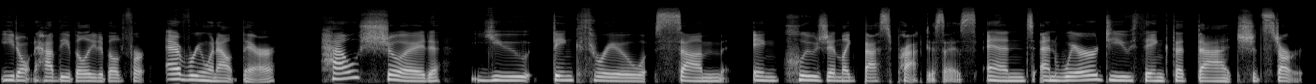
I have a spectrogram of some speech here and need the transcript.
you don't have the ability to build for everyone out there, how should you think through some inclusion like best practices and and where do you think that that should start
